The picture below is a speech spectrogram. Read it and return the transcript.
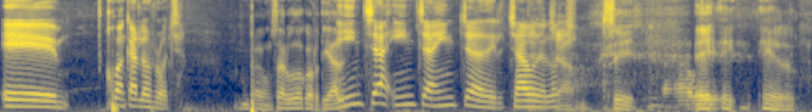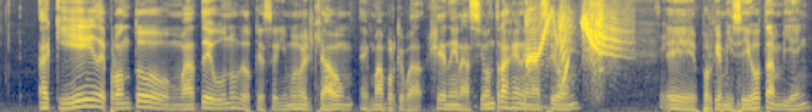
Eh, Juan Carlos Rocha, Un saludo cordial. hincha, hincha, hincha del Chavo del Del Ocho. Chavo. Sí. Ah. Eh, eh, aquí de pronto más de uno de los que seguimos el chavo, es más porque va generación tras generación, Sí. eh, porque mis hijos también,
